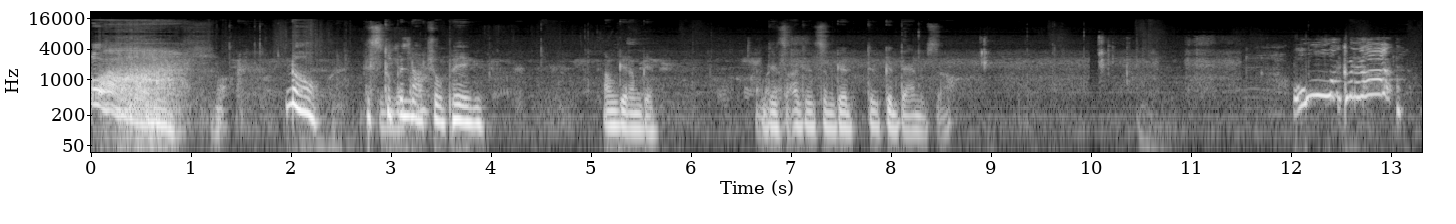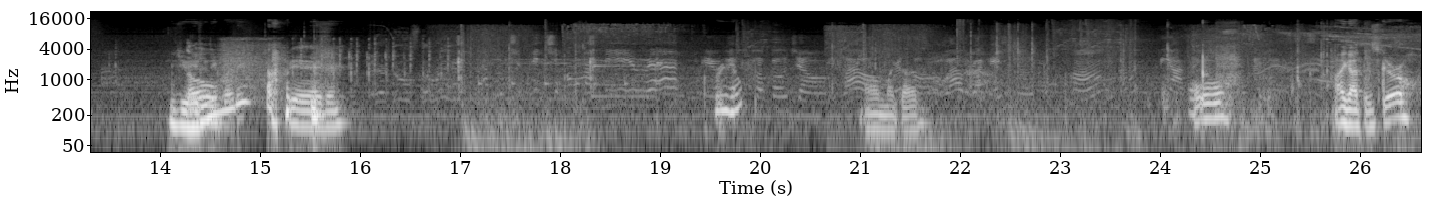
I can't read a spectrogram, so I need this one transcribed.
Ah! No! The stupid nacho pig. I'm good, I'm good. I did, I did some good did good damage though. Oh, I'm coming out! You No. hit anybody? Yeah, I did. Oh my god. Oh, I got this girl.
